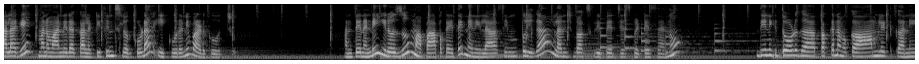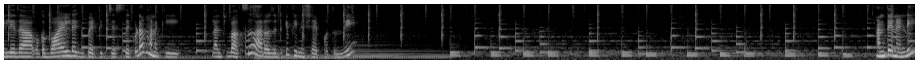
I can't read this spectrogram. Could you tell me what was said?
అలాగే మనం అన్ని రకాల టిఫిన్స్లో కూడా ఈ కూరని వాడుకోవచ్చు. అంతేనండి ఈరోజు మా పాపకైతే నేను ఇలా సింపుల్గా లంచ్ బాక్స్ ప్రిపేర్ చేసి పెట్టేశాను. దీనికి తోడుగా పక్కన ఒక ఆమ్లెట్ కానీ లేదా ఒక బాయిల్డ్ ఎగ్ పెట్టిచ్చేస్తే కూడా మనకి లంచ్ బాక్స్ ఆ రోజుకి ఫినిష్ అయిపోతుంది. అంతేనండి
